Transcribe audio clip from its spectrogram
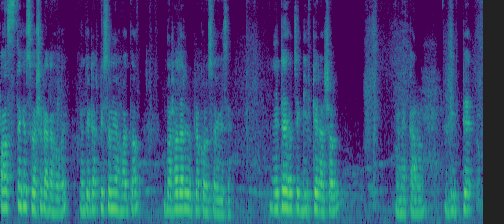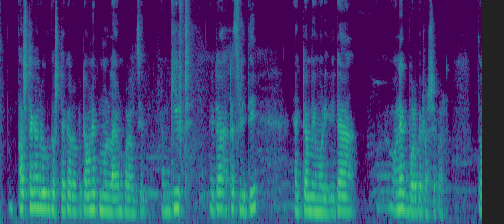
পাঁচ থেকে ছয়শো টাকা হবে, কিন্তু এটার পিছনে হয়তো দশ হাজারের উপরে খরচ হয়ে গেছে। এটাই হচ্ছে গিফটের আসল মানে কারণ। গিফটে পাঁচ টাকার হোক, দশ টাকার হোক, এটা অনেক মূল্যায়ন করা উচিত। গিফট এটা একটা স্মৃতি, একটা মেমোরি এটা অনেক বড় ব্যাপার স্যাপার। তো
